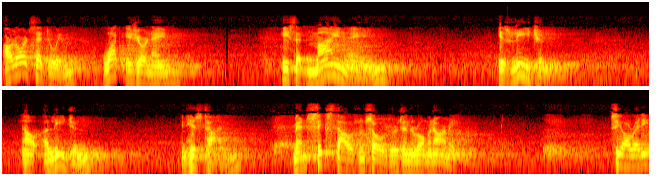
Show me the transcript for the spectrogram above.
Our Lord said to him, What is your name? He said, My name is Legion. Now, a legion in his time meant 6,000 soldiers in the Roman army. See already?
